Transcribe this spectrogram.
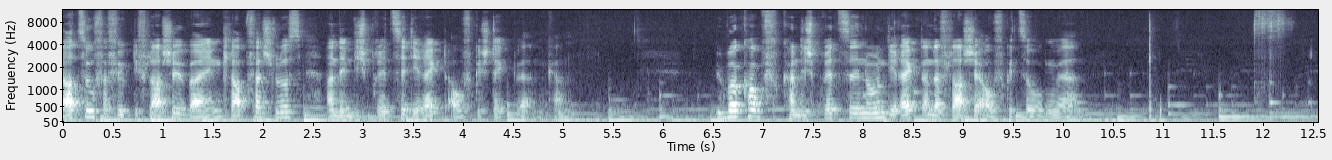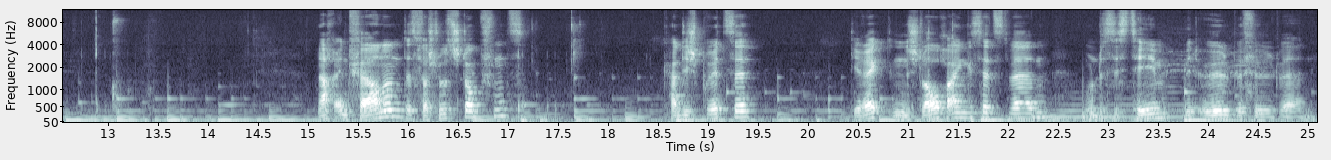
Dazu verfügt die Flasche über einen Klappverschluss, an dem die Spritze direkt aufgesteckt werden kann. Über Kopf kann die Spritze nun direkt an der Flasche aufgezogen werden. Nach Entfernen des Verschlussstopfens kann die Spritze direkt in den Schlauch eingesetzt werden und das System mit Öl befüllt werden.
